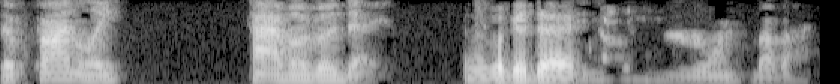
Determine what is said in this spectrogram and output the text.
So finally, have a good day. Have a good day. Everyone, bye bye.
